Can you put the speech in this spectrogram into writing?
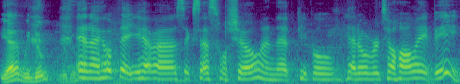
yeah, we do. we do. And I hope that you have a successful show and that people head over to Hall 8B.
